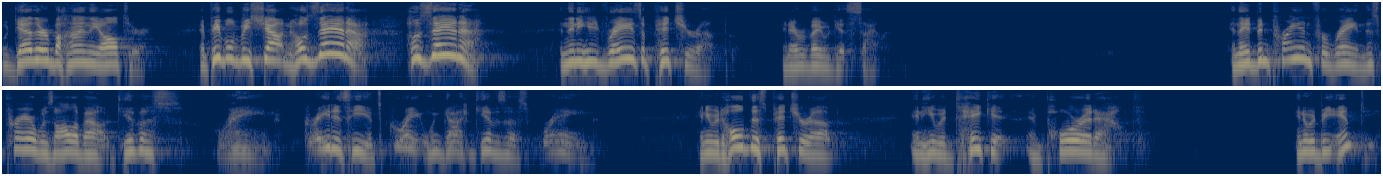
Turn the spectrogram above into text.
would gather behind the altar, and people would be shouting, Hosanna! Hosanna! And then he'd raise a pitcher up, and everybody would get silent. And they'd been praying for rain. This prayer was all about give us rain. Great is He. It's great when God gives us rain. And He would hold this pitcher up and He would take it and pour it out. And it would be empty,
